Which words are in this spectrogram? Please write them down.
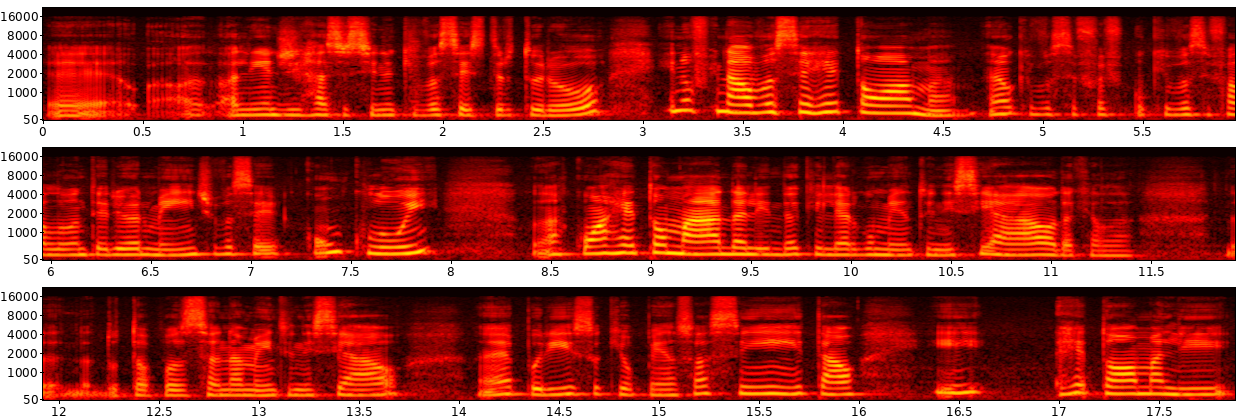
é, a, a linha de raciocínio que você estruturou, e no final você retoma né, o, que você foi, o que você falou anteriormente, você conclui ah, com a retomada ali daquele argumento inicial, daquela da- da- do teu posicionamento inicial, né? Por isso que eu penso assim e tal, e retoma ali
